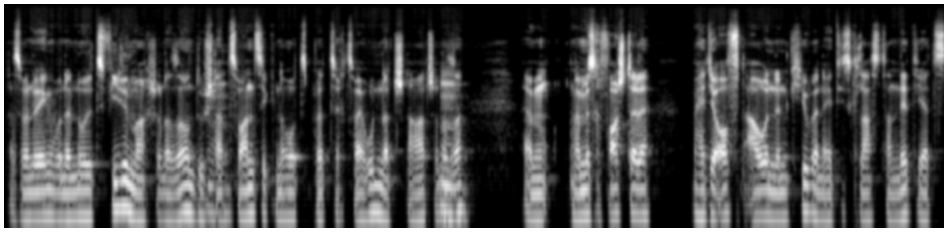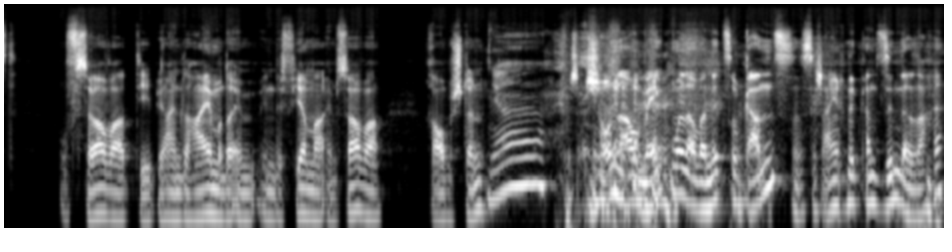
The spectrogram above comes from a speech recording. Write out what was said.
dass wenn du irgendwo eine Null zu viel machst oder so und du statt Mhm. 20 Nodes plötzlich 200 startst oder so. Ähm, man muss sich vorstellen, man hätte ja oft auch einen Kubernetes-Cluster nicht jetzt auf Server, die bei einem daheim oder im, in der Firma im Serverraum stehen. Ja, Schon auch manchmal, aber nicht so ganz. Das ist eigentlich nicht ganz Sinn der Sache.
